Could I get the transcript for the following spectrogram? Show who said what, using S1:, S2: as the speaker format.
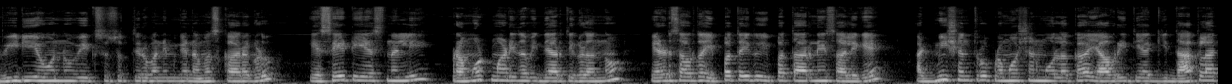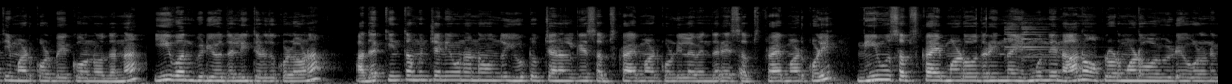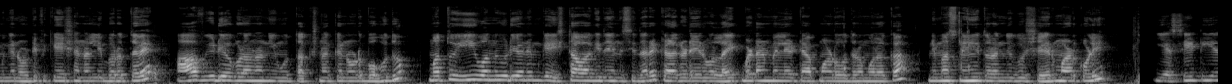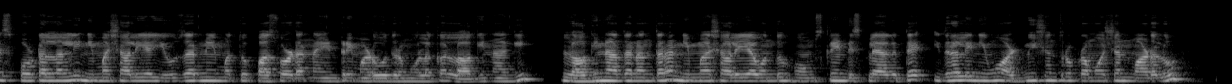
S1: ವಿಡಿಯೋವನ್ನು ವೀಕ್ಷಿಸುತ್ತಿರುವ ನಿಮಗೆ ನಮಸ್ಕಾರಗಳು. ಎಸ್ ಐ ಟಿ ಎಸ್ನಲ್ಲಿ ಪ್ರಮೋಟ್ ಮಾಡಿದ ವಿದ್ಯಾರ್ಥಿಗಳನ್ನು ಎರಡು ಸಾವಿರದ ಇಪ್ಪತ್ತೈದು ಇಪ್ಪತ್ತಾರನೇ ಸಾಲಿಗೆ ಅಡ್ಮಿಷನ್ ಥ್ರೂ ಪ್ರಮೋಷನ್ ಮೂಲಕ ಯಾವ ರೀತಿಯಾಗಿ ದಾಖಲಾತಿ ಮಾಡಿಕೊಳ್ಬೇಕು ಅನ್ನೋದನ್ನ ಈ ಒಂದು ವಿಡಿಯೋದಲ್ಲಿ ತಿಳಿದುಕೊಳ್ಳೋಣ. ಅದಕ್ಕಿಂತ ಮುಂಚೆ ನೀವು ನನ್ನ ಒಂದು ಯೂಟ್ಯೂಬ್ ಚಾನಲ್ಗೆ ಸಬ್ಸ್ಕ್ರೈಬ್ ಮಾಡ್ಕೊಂಡಿಲ್ಲವೆಂದರೆ ಸಬ್ಸ್ಕ್ರೈಬ್ ಮಾಡ್ಕೊಳ್ಳಿ. ನೀವು ಸಬ್ಸ್ಕ್ರೈಬ್ ಮಾಡುವುದರಿಂದ ಇನ್ಮುಂದೆ ನಾನು ಅಪ್ಲೋಡ್ ಮಾಡುವ ವಿಡಿಯೋಗಳು ನಿಮಗೆ ನೋಟಿಫಿಕೇಶನ್ ಅಲ್ಲಿ ಬರುತ್ತವೆ. ಆ ವಿಡಿಯೋಗಳನ್ನು ನೀವು ತಕ್ಷಣಕ್ಕೆ ನೋಡಬಹುದು. ಮತ್ತು ಈ ಒಂದು ವಿಡಿಯೋ ನಿಮಗೆ ಇಷ್ಟವಾಗಿದೆ ಎನಿಸಿದರೆ ಕೆಳಗಡೆ ಇರುವ ಲೈಕ್ ಬಟನ್ ಮೇಲೆ ಟ್ಯಾಪ್ ಮಾಡುವುದರ ಮೂಲಕ ನಿಮ್ಮ ಸ್ನೇಹಿತರೊಂದಿಗೂ ಶೇರ್ ಮಾಡ್ಕೊಳ್ಳಿ. ಎಸ್ ಸಿ ಟಿ ಎಸ್ ಪೋರ್ಟಲ್ನಲ್ಲಿ ನಿಮ್ಮ ಶಾಲೆಯ ಯೂಸರ್ ನೇಮ್ ಮತ್ತು ಪಾಸ್ವರ್ಡ್ ಅನ್ನು ಎಂಟ್ರಿ ಮಾಡುವುದರ ಮೂಲಕ ಲಾಗಿನ್ ಆಗಿ ಲಾಗಿನ್ ಆದ ನಂತರ ನಿಮ್ಮ ಶಾಲೆಯ ಒಂದು ಹೋಮ್ ಸ್ಕ್ರೀನ್ ಡಿಸ್ಪ್ಲೇ ಆಗುತ್ತೆ. ಇದರಲ್ಲಿ ನೀವು ಅಡ್ಮಿಷನ್ ಥ್ರೂ ಪ್ರಮೋಷನ್ ಮಾಡಲು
